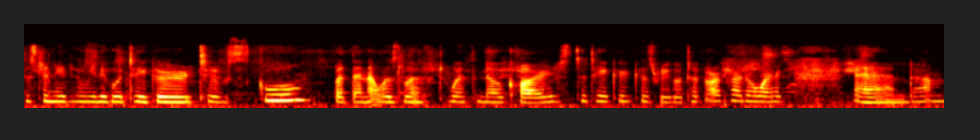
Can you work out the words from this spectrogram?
sister needed me to go take her to school, but then I was left with no cars to take her because Rigo took our car to work, and um,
